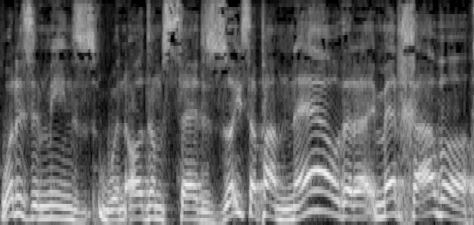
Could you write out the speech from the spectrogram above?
What does it mean when Adam said, now that I met Chava,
